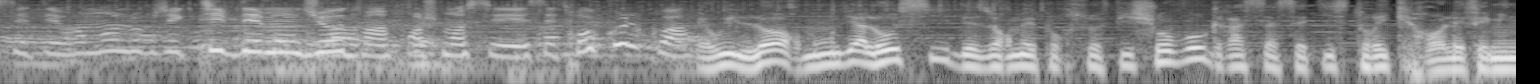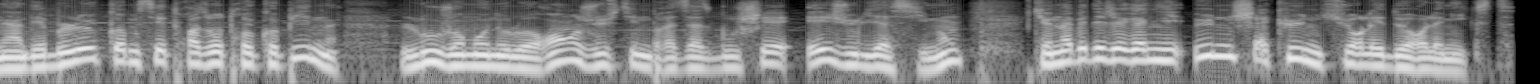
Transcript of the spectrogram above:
c'était vraiment l'objectif des mondiaux. Enfin, franchement, c'est trop cool, quoi. Et oui, l'or mondial aussi, désormais pour Sophie Chauveau, grâce à cet historique relais féminin des Bleus, comme ses trois autres copines, Lou Jean-Mono Laurent, Justine Brezas-Boucher et Julia Simon, qui en avaient déjà gagné une chacune sur les deux relais mixtes.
